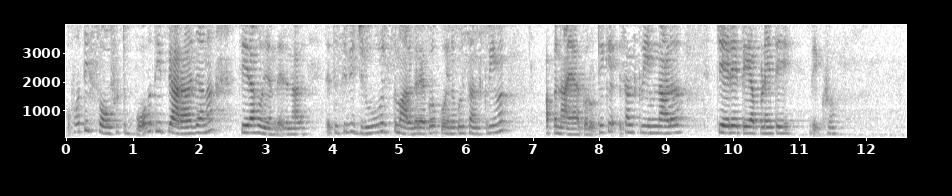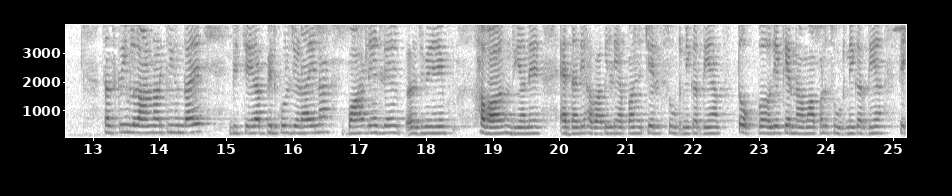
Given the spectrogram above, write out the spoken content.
ਬਹੁਤ ਹੀ ਸੌਫਟ ਬਹੁਤ ਹੀ ਪਿਆਰਾ ਜਿਹਾ ਨਾ ਚਿਹਰਾ ਹੋ ਜਾਂਦਾ ਇਹਦੇ ਨਾਲ। ਤੇ ਤੁਸੀਂ ਵੀ ਜਰੂਰ ਇਸਤੇਮਾਲ ਕਰਿਆ ਕਰੋ, ਕੋਈ ਨਾ ਕੋਈ ਸਨਸਕ੍ਰੀਮ ਅਪਣਾਇਆ ਕਰੋ, ਠੀਕ ਹੈ? ਸਨਸਕ੍ਰੀਮ ਨਾਲ ਚਿਹਰੇ ਤੇ ਆਪਣੇ ਤੇ ਦੇਖੋ। ਸਨਸਕ੍ਰੀਮ ਲਗਾਉਣ ਨਾਲ ਕੀ ਹੁੰਦਾ ਹੈ ਵੀ ਚਿਹਰਾ ਬਿਲਕੁਲ ਜਿਹੜਾ ਹੈ ਨਾ ਬਾਹਰਲੀਆਂ ਜਿਹੜੀਆਂ ਜਿਵੇਂ ਹਵਾ ਹੁੰਦੀਆਂ ਨੇ ਐਦਾਂ ਦੀ ਹਵਾ ਕਿ ਜਿਹੜੀਆਂ ਆਪਾਂ ਨੂੰ ਚਿਹਰੇ ਤੇ ਸੂਟ ਨਹੀਂ ਕਰਦੀਆਂ, ਧੁੱਪ ਦੀਆਂ ਕਿਰਨਾਵਾਂ ਆਪਾਂ ਨੂੰ ਸੂਟ ਨਹੀਂ ਕਰਦੀਆਂ ਤੇ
